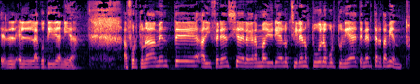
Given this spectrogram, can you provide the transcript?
en, la cotidianidad. Afortunadamente, a diferencia de la gran mayoría de los chilenos, tuve la oportunidad de tener tratamiento.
